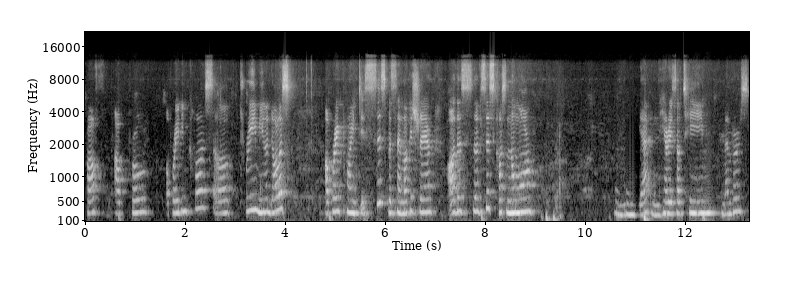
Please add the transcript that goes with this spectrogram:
prof, our pro operating cost of $3 million. Operating point is 6% market share. Other services cost no more. Mm -hmm. Yeah, and here is our team members.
